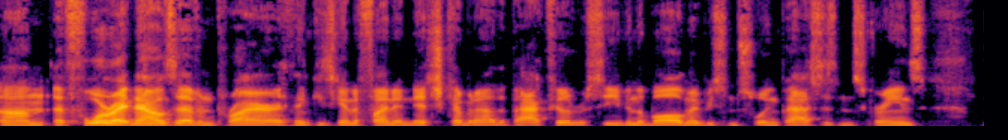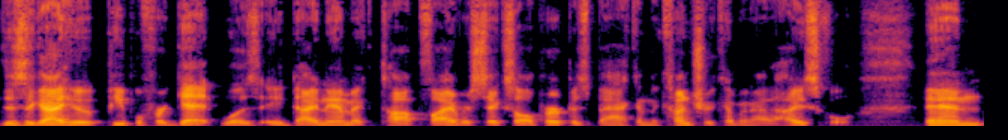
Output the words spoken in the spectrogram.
Um, at four right now is Evan Pryor. I think he's going to find a niche coming out of the backfield, receiving the ball, maybe some swing passes and screens. This is a guy who people forget was a dynamic top five or six all-purpose back in the country coming out of high school, and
